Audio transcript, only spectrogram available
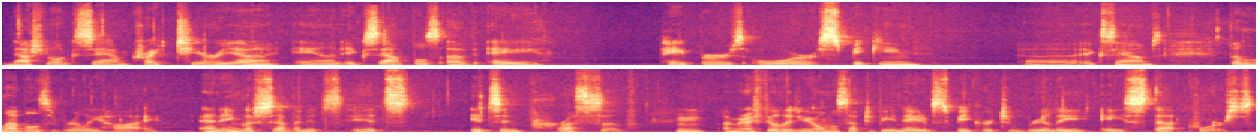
national exam criteria and examples of A papers or speaking uh, exams, the level's really high. And English 7, it's, it's, it's impressive. I mean, I feel that you almost have to be a native speaker to really ace that course.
